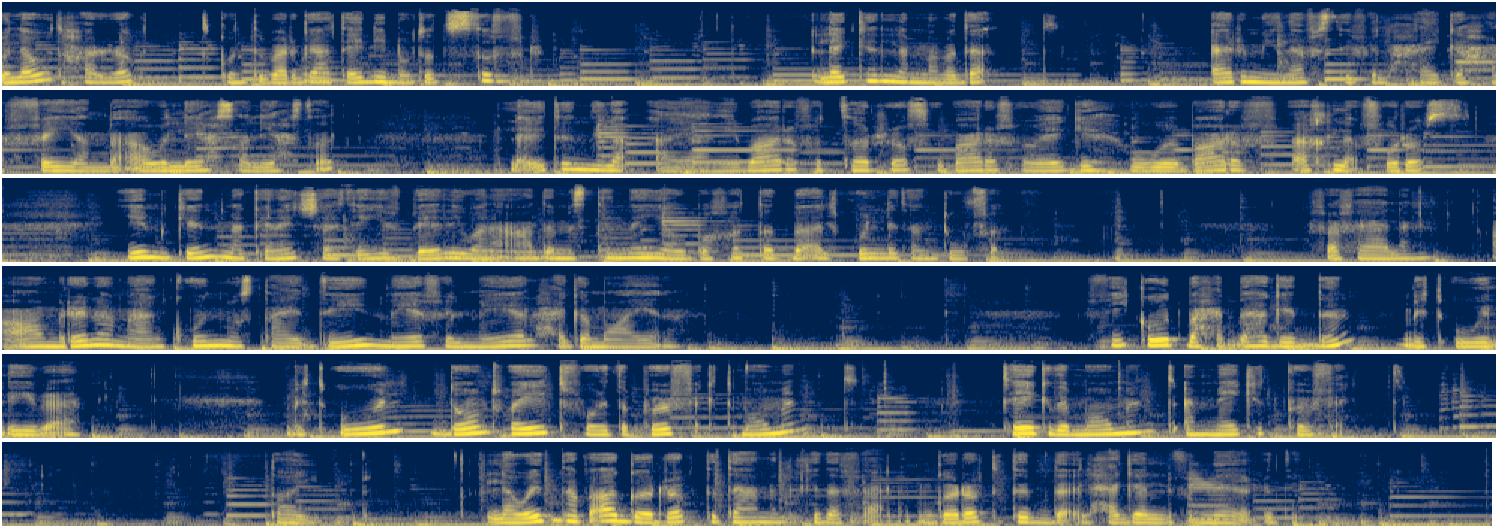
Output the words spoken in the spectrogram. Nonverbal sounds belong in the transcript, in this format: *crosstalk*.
ولو اتحركت كنت برجع تاني لنقطة الصفر. لكن لما بدأت أرمي نفسي في الحاجة حرفيا بقى واللي يحصل يحصل. لقيت اني لأ يعني بعرف أتصرف وبعرف أواجه وبعرف أخلق فرص. يمكن ما كانتش هتيجي في بالي وأنا قاعدة مستنية وبخطط بقى لكل تنتوفة ففعلا عمرنا ما هنكون مستعدين مية في المية لحاجة معينة. في كود بحبها جدا بتقول إيه بقى؟ بتقول don't wait for the perfect moment take the moment and make it perfect. طيب. لو انت بقى جربت تعمل كده فعلا جربت تبدأ الحاجة اللي في دماغك دي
